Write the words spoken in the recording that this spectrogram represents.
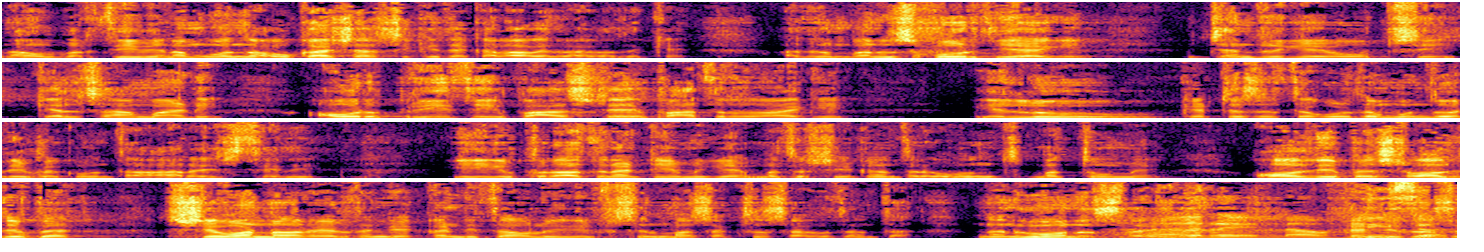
ನಾವು ಬರ್ತೀವಿ ನಮಗೊಂದು ಅವಕಾಶ ಸಿಕ್ಕಿದೆ ಕಲಾವಿದರಾಗೋದಕ್ಕೆ. ಅದನ್ನು ಮನಸ್ಫೂರ್ತಿಯಾಗಿ ಜನರಿಗೆ ಒಪ್ಪಿಸಿ ಕೆಲಸ ಮಾಡಿ ಅವ್ರ ಪ್ರೀತಿ ಅಷ್ಟೇ ಪಾತ್ರರಾಗಿ ಎಲ್ಲೂ ಕೆಟ್ಟ ಹೆಸರು ತಗೊಳ್ದೆ ಮುಂದುವರಿಬೇಕು ಅಂತ ಹಾರೈಸ್ತೇನೆ. ಈ ಪುರಾತನ ಟೀಮ್ಗೆ ಮತ್ತು ಶ್ರೀಕಾಂತ್ ಒಂದ್ ಮತ್ತೊಮ್ಮೆ all the best all the best Shivanna ಅವ್ರು ಹೇಳ್ದಂಗೆ ಖಂಡಿತವಾಗ್ಲೂ ಈ ಸಿನಿಮಾ ಸಕ್ಸಸ್ ಆಗುತ್ತೆ ಅಂತ ನನಗೂ ಅನಿಸ್ತಾ ಇದೆ. ಖಂಡಿತ ಸಕ್ಸಸ್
